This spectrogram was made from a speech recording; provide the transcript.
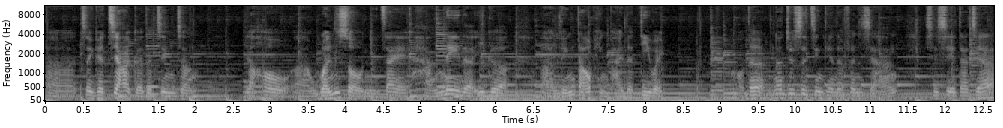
呃这个价格的竞争。然后呃，稳守你在行内的一个呃领导品牌的地位。好的，那就是今天的分享，谢谢大家。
